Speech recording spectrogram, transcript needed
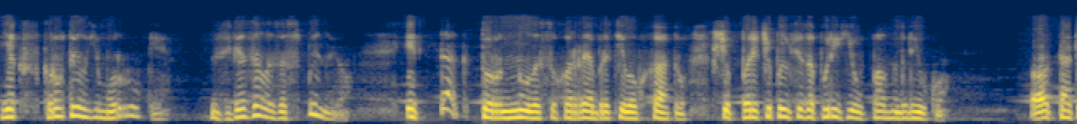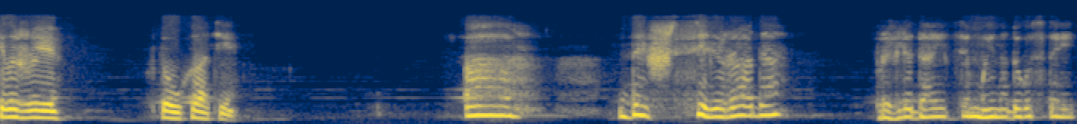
як скрутили йому руки зв'язали за спиною і так турнули сухоребре тіло в хату, щоб перечепився за поріг і впав на долівку. От так і лежи. Хто у хаті? А де ж сільрада? Приглядається мина до гостей.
